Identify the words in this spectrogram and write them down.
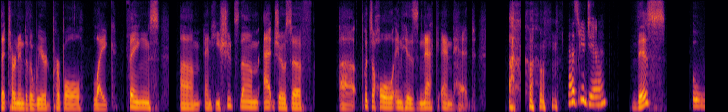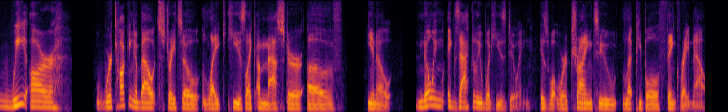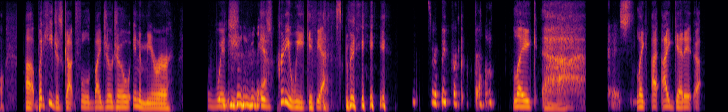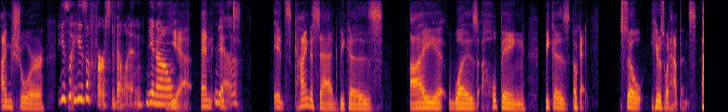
that turn into the weird purple like things. Um and he shoots them at Joseph, uh puts a hole in his neck and head. Um, As you do. this we are we're talking about Straizo like he's like a master of you know knowing exactly what he's doing is what we're trying to let people think right now. Uh, but he just got fooled by jojo in a mirror which yeah, is pretty weak if you ask me. It's really freaking dumb. like like I, I get it Uh, i'm sure He's he's a first villain, you know. Yeah, and Yeah. it's it's kind of sad because I was hoping because okay, so here's what happens.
